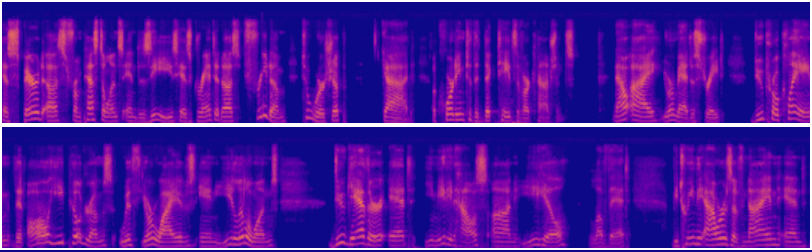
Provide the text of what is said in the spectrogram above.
has spared us from pestilence and disease, has granted us freedom to worship God according to the dictates of our conscience. Now I, your magistrate, do proclaim that all ye pilgrims with your wives and ye little ones do gather at ye meeting house on ye hill, love that, between the hours of 9 and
